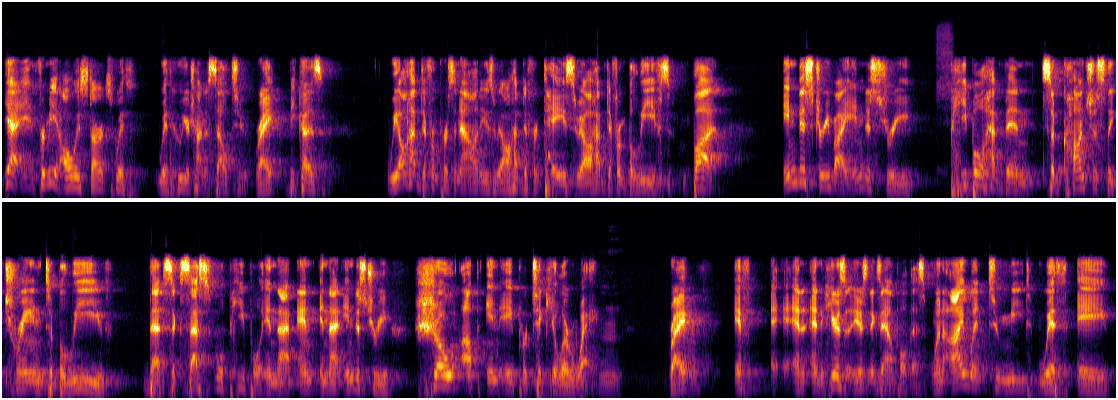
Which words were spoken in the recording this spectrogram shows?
Yeah, and for me, it always starts with with who you're trying to sell to, right? Because we all have different personalities, we all have different tastes, we all have different beliefs, but industry by industry, people have been subconsciously trained to believe that successful people in that in that industry show up in a particular way, mm. right? If and and here's here's an example of this. When I went to meet with a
